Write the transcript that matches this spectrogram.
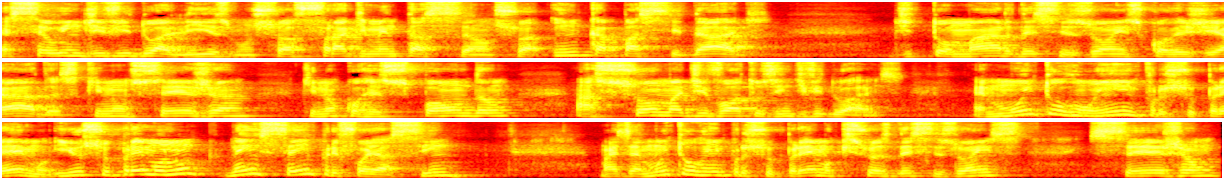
é seu individualismo, sua fragmentação, sua incapacidade de tomar decisões colegiadas que não sejam, que não correspondam à soma de votos individuais. É muito ruim para o Supremo, e o Supremo não, nem sempre foi assim, mas é muito ruim para o Supremo que suas decisões sejam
